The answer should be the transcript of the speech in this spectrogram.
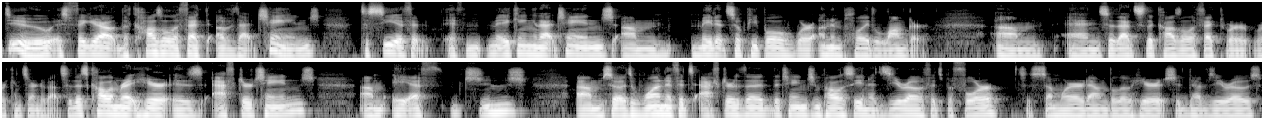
do is figure out the causal effect of that change to see if it if making that change um, made it so people were unemployed longer. Um, and so that's the causal effect we're, we're concerned about. So this column right here is after change, um, AF change. Um, so it's one if it's after the, the change in policy, and it's zero if it's before. So somewhere down below here, it should have zeros.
